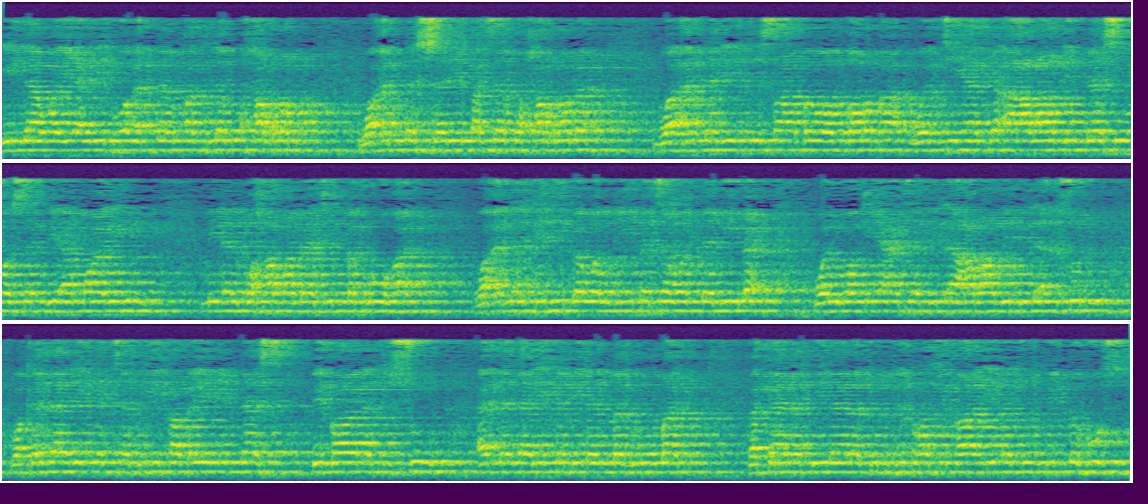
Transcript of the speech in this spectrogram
إلا ويعرف أن القتل محرم وأن السرقه محرمة وأن الاغتصاب والضرب وانتهاك أعراض الناس وسلب أموالهم من المحرمات المكروهة وأن الكذب والغيبة والنميمة والوقيعة في الأعراض بالألسن وكذلك التفريق بين الناس بقالة السوء أن ذلك من المذمومات. فكانت دلالة الفطرة قائمة في النفوس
